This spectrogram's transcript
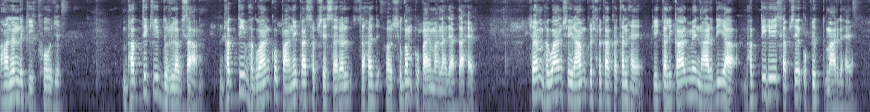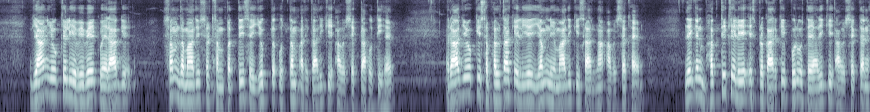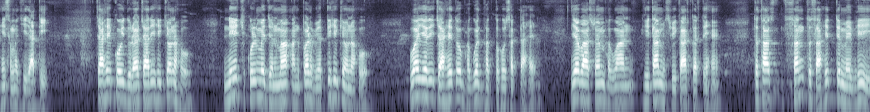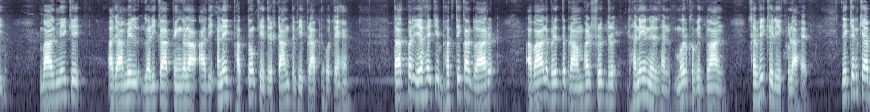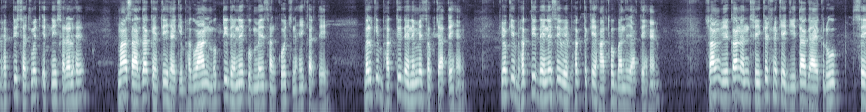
आनंद की खोज। भक्ति की दुर्लभता। भक्ति भगवान को पाने का सबसे सरल, सहज और सुगम उपाय माना जाता है। स्वयं भगवान श्री रामकृष्ण का कथन है कि कलिकाल में नारदिया भक्ति ही सबसे उपयुक्त मार्ग है। ज्ञान योग के लिए विवेक, वैराग्य, समधमादि सट संपत्ति से युक्त उत्तम अधिकारी की आवश्यकता होती है। राजयोग की सफलता के लिए यम नियमादि की साधना आवश्यक है। लेकिन भक्ति के लिए इस प्रकार की पूर्व तैयारी की आवश्यकता नहीं समझी जाती। चाहे कोई दुराचारी ही क्यों न हो, नीच कुल में जन्मा अनपढ़ व्यक्ति ही क्यों न हो, वह यदि चाहे तो भगवत भक्त हो सकता है। यह बात स्वयं भगवान गीता में स्वीकार करते हैं। तथा संत साहित्य में भी वाल्मीकि अजामिल गणिका, पिंगला आदि अनेक भक्तों के दृष्टांत भी प्राप्त होते हैं। तात्पर्य यह है कि भक्ति का द्वार, अबाल वृद्ध ब्राह्मण, शूद्र, धनी, निर्धन, मूर्ख, विद्वान सभी के लिए खुला है। लेकिन क्या भक्ति सचमुच इतनी सरल है? माँ शारदा कहती है कि भगवान मुक्ति देने को में संकोच नहीं करते, बल्कि भक्ति देने में सुख चाहते हैं, क्योंकि भक्ति देने से वे भक्त के हाथों बंध जाते हैं। स्वामी विवेकानंद श्री कृष्ण के गीता गायक रूप से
